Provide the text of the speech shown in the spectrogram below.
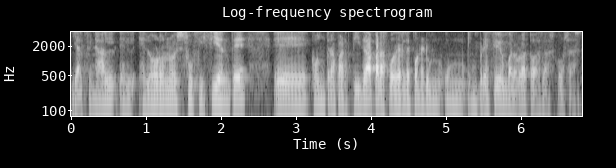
y al final el, oro no es suficiente eh, contrapartida para poderle poner un, precio y un valor a todas las cosas.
